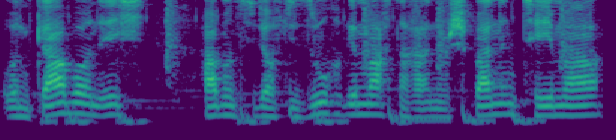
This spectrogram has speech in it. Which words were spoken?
und Gabor und ich haben uns wieder auf die Suche gemacht nach einem spannenden Thema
